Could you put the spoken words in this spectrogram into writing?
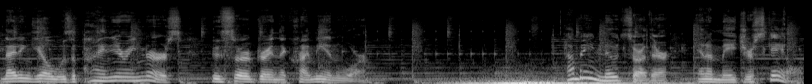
Nightingale was a pioneering nurse who served during the Crimean War. How many notes are there in a major scale?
